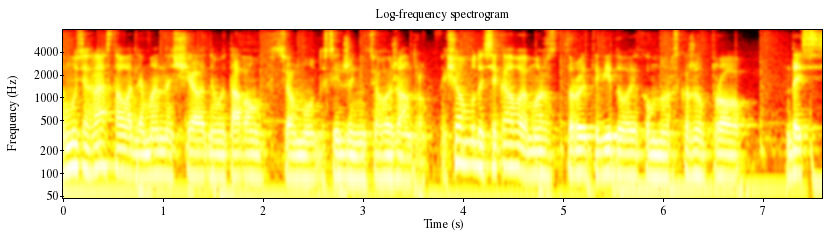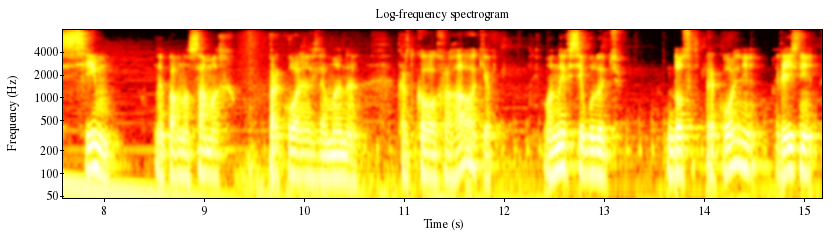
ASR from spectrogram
Тому ця гра стала для мене ще одним етапом в цьому дослідженні цього жанру. Якщо вам буде цікаво, я можу створити відео, в якому розкажу про десь 7, напевно, самих прикольних для мене карткових рогаликів. Вони всі будуть досить прикольні, різні.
